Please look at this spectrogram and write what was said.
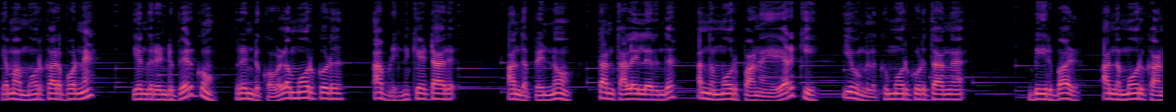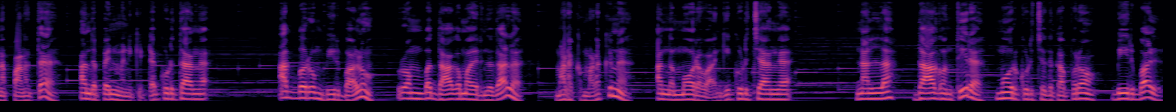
ஏம்மா மோர்க்கார பொண்ணே? எங்க ரெண்டு பேருக்கும் ரெண்டு குவளை மோர் கொடு அப்படின்னு கேட்டாரு. அந்த பெண்ணும் தன் தலையிலிருந்து அந்த மோர் பானையை இறக்கி இவங்களுக்கு மோர் கொடுத்தாங்க. பீர்பால் அந்த மோருக்கான பணத்தை அந்த பெண்மணி கிட்ட கொடுத்தாங்க. அக்பரும் பீர்பாலும் ரொம்ப தாகமா இருந்ததால மடக்கு மடக்குன்னு அந்த மோரை வாங்கி குடிச்சாங்க. நல்லா தாகம் தீர மோர் குடிச்சதுக்கு அப்புறம் பீர்பால்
